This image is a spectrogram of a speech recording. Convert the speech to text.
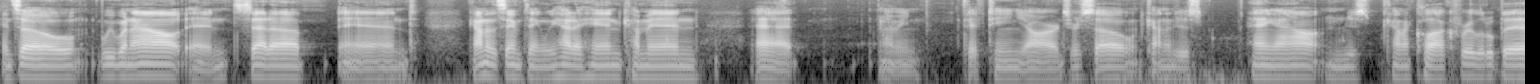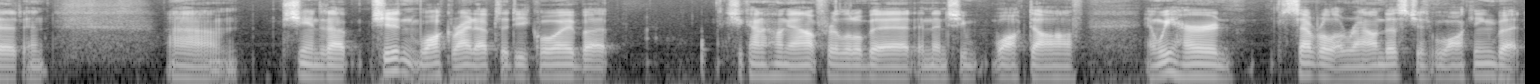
And so we went out and set up and kind of the same thing. We had a hen come in at, I mean, 15 yards or so, and kind of just hang out and just kind of cluck for a little bit. And um, she ended up, she didn't walk right up to decoy, but she kind of hung out for a little bit, and then she walked off. And we heard several around us just walking, but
